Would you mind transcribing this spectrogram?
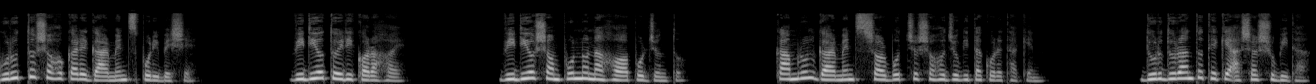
গুরুত্ব সহকারে গার্মেন্টস পরিবেশে। ভিডিও তৈরি করা হয়। ভিডিও সম্পূর্ণ না হওয়া পর্যন্ত। কামরুল গার্মেন্টস সর্বোচ্চ সহযোগিতা করে থাকেন। দূরদূরান্ত থেকে আসার সুবিধা।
